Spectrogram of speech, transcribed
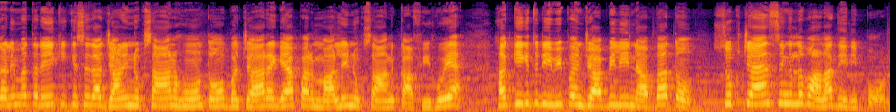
ਗਲੀਮਤ ਰਹੀ ਕਿ ਕਿਸੇ ਦਾ ਜਾਨੀ ਨੁਕਸਾਨ ਹੋਣ ਤੋਂ ਬਚਾ ਰਹਿ ਗਿਆ, ਪਰ ਮਾਲੀ ਨੁਕਸਾਨ ਕਾਫੀ ਹੋਇਆ। ਹੈ। ਹਕੀਕਤ ਟੀਵੀ ਪੰਜਾਬੀ ਲਈ ਨਾਭਾ ਤੋਂ ਸੁਖਚੈਨ ਸਿੰਘ ਲਵਾਣਾ ਦੀ ਰਿਪੋਰਟ।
